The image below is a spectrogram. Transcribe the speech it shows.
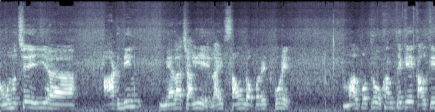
অমল হচ্ছে এই আট দিন মেলা চালিয়ে লাইট সাউন্ড অপারেট করে মালপত্র ওখান থেকে কালকে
